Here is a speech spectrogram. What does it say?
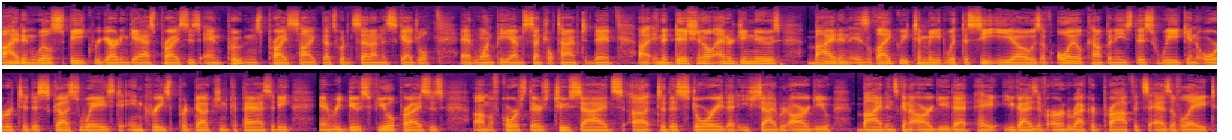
Biden will speak regarding gas prices and Putin's price hike. That's what it said on his schedule at 1 p.m. Central Time today. Uh, in additional energy news, Biden is likely to meet with the CEOs of oil companies this week in order to discuss ways to increase production capacity and reduce fuel prices. Um, of course, there's two sides uh, to this story that each side would argue. Biden's going to argue that hey, you guys have earned record profits as of late.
